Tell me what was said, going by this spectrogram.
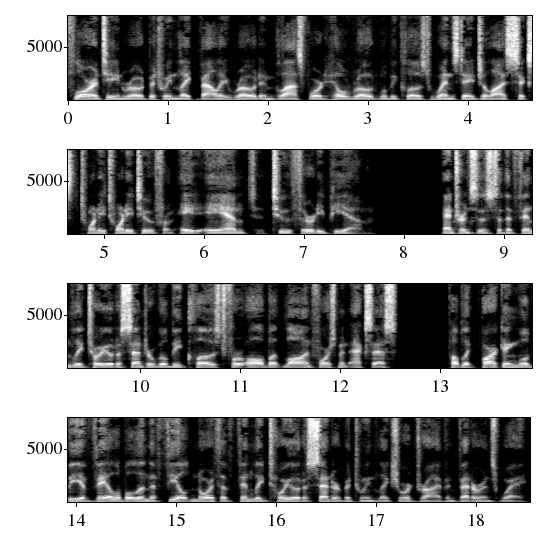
Florentine Road between Lake Valley Road and Glassford Hill Road will be closed Wednesday, July 6, 2022 from 8 a.m. to 2.30 p.m. Entrances to the Findlay Toyota Center will be closed for all but law enforcement access. Public parking will be available in the field north of Findlay Toyota Center between Lakeshore Drive and Veterans Way.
